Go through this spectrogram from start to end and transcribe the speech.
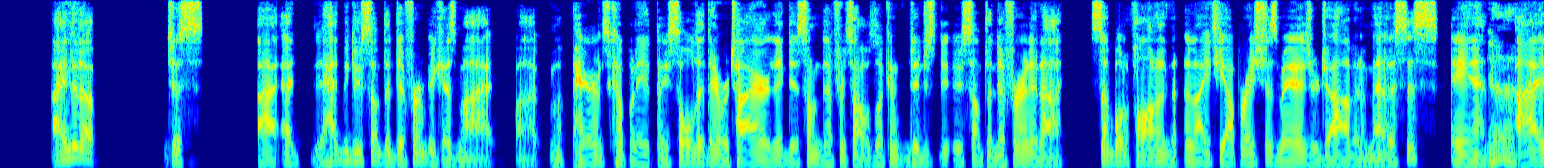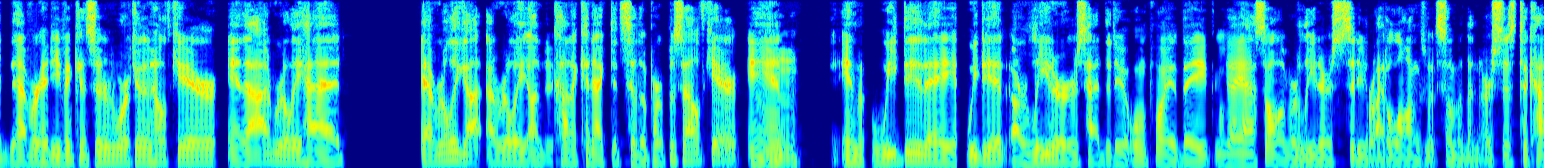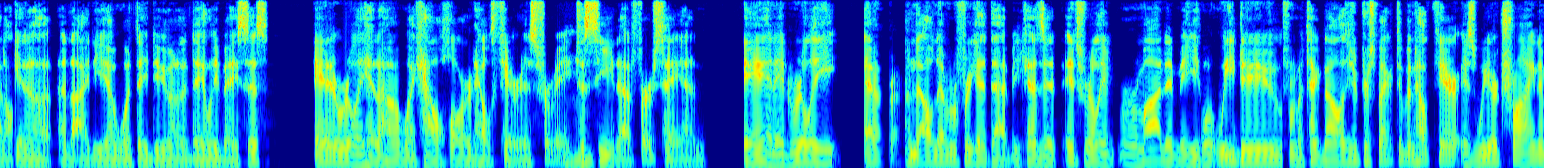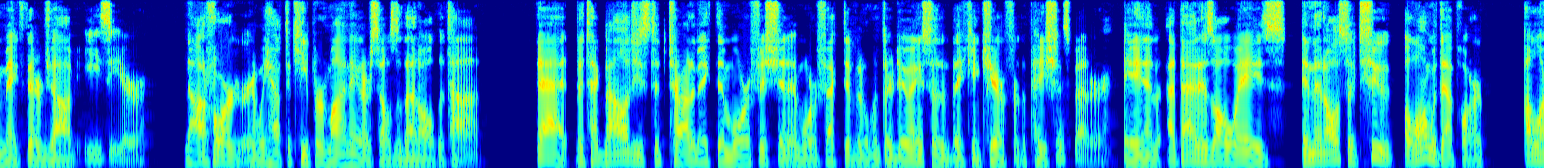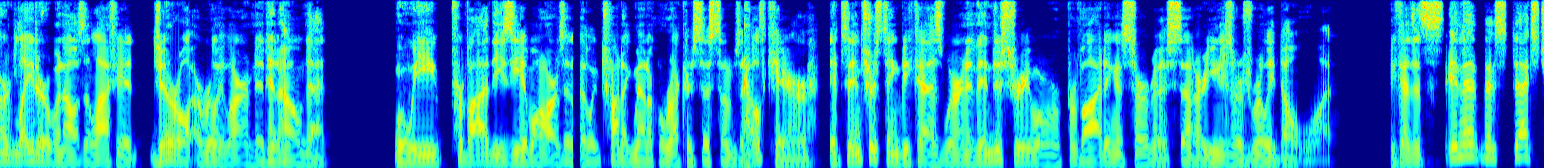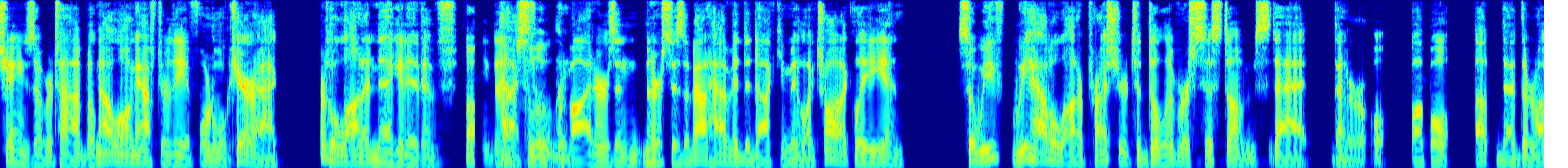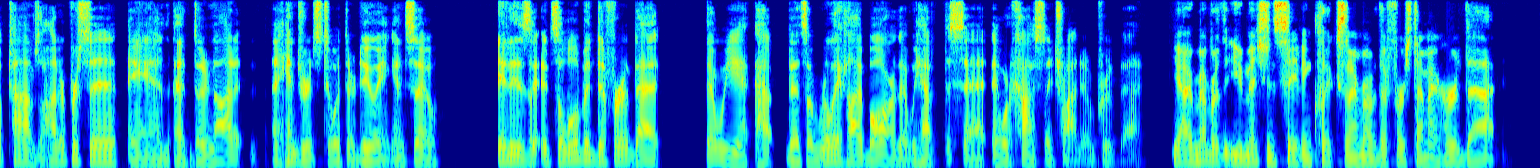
I ended up just, I, I had to do something different because my, my, my parents' company, they sold it, they retired, they did something different. So I was looking to just do something different. And I stumbled upon an, an IT operations manager job in a Amedisys. And yeah. I never had even considered working in healthcare. And I really had, I really got, I really under, kind of connected to the purpose of healthcare. And, mm-hmm. And we did a, we did, our leaders had to do at one point, they, they asked all of our leaders to do ride alongs with some of the nurses to kind of get a, an idea of what they do on a daily basis. And it really hit home like how hard healthcare is for me mm-hmm. to see that firsthand. And it really, I'll never forget that because it, it's really reminded me what we do from a technology perspective in healthcare is we are trying to make their job easier not harder. And we have to keep reminding ourselves of that all the time. That the technologies to try to make them more efficient and more effective in what they're doing so that they can care for the patients better. And uh, that is always, and then also too, along with that part, I learned later when I was in Lafayette General, I really learned and hit home that when we provide these EMRs and electronic medical record systems in healthcare, it's interesting because we're in an industry where we're providing a service that our users really don't want because it's, and it, that's, that's changed over time. But not long after the Affordable Care Act, there's a lot of negative oh, absolutely. providers and nurses about having to document electronically. And so we've, we have a lot of pressure to deliver systems that, that are up, up, that their uptime's 100% and that they're not a hindrance to what they're doing. And so it is, it's a little bit different that, that we have, that's a really high bar that we have to set. And we're constantly trying to improve that. Yeah, I remember that you mentioned saving clicks, and I remember the first time I heard that,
